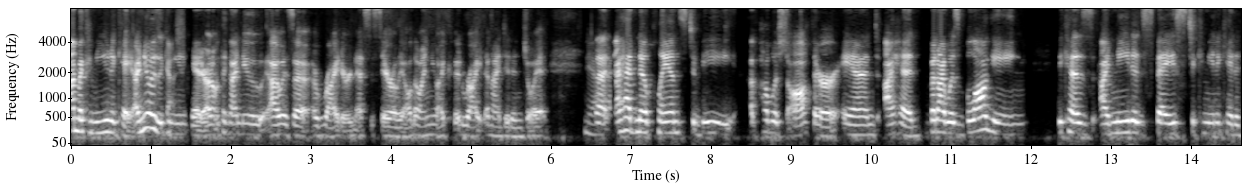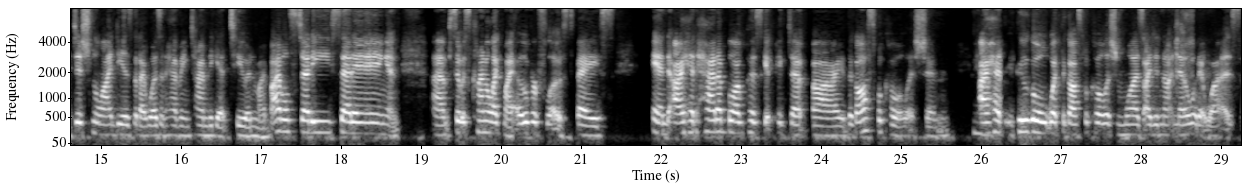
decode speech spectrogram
I'm a communicator. I knew I was a communicator. I don't think I knew I was a, a writer necessarily, although I knew I could write and I did enjoy it. Yeah. But I had no plans to be a published author, and I had, but I was blogging because I needed space to communicate additional ideas that I wasn't having time to get to in my Bible study setting. And um, so it's kind of like my overflow space. And I had had a blog post get picked up by the Gospel Coalition. Yeah. I had to Google what the Gospel Coalition was. I did not know what it was.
